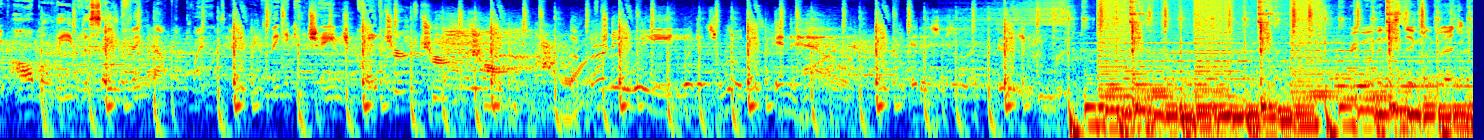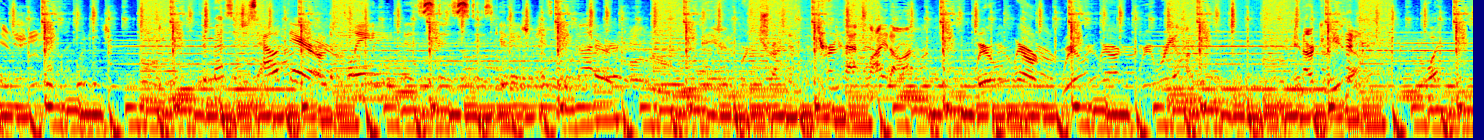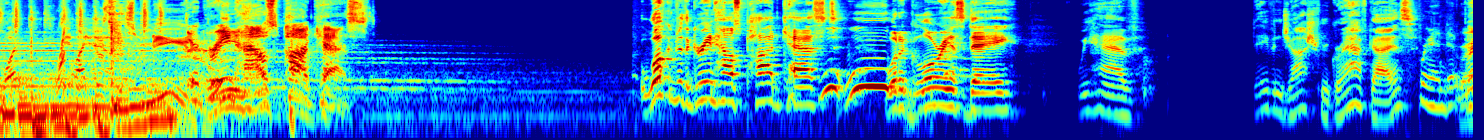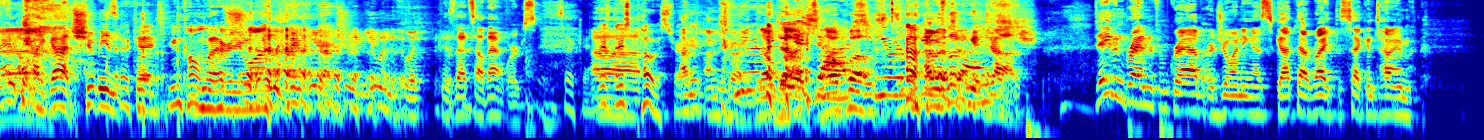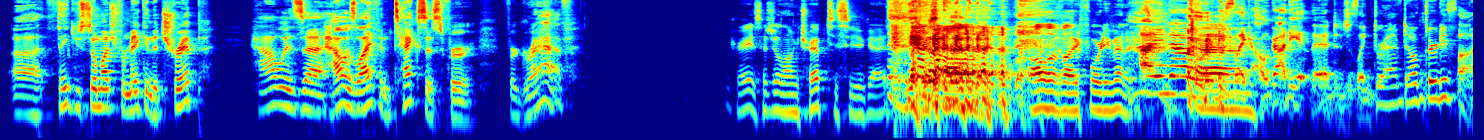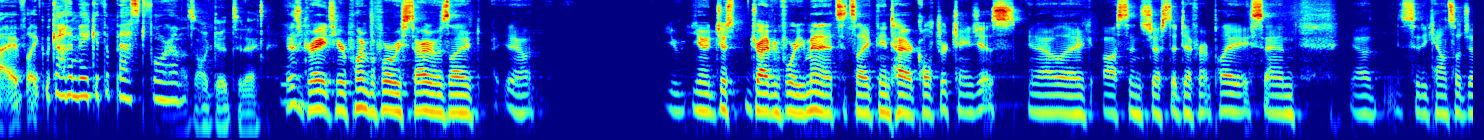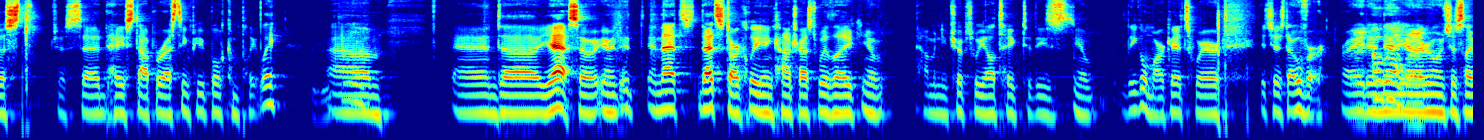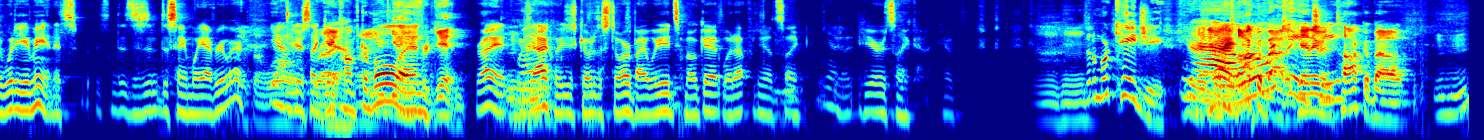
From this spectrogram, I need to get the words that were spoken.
we all believe the same thing about the plant and we think it can change culture. The burning weed with its roots in hell. It is Removing the stigma to education. The message is out there. The flame is, is, is getting is getting hotter. And we're trying to turn that light on where where where where where we are in our community. What what what does this mean? The Greenhouse Podcast. Welcome to the Greenhouse Podcast. What a glorious day. We have Dave and Josh from Grav, guys. Brandon. Brandon. Oh my God, shoot me in the Okay, foot. you can call them whatever you want. Right here, I'm shooting you in the foot because that's how that works. It's okay. There's, there's uh, post, right? I'm, I'm sorry. No post. No post. You were I was at looking at Josh. Josh. Dave and Brandon from Grav are joining us. Got that right the second time. Uh, thank you so much for making the trip. How is uh, how is life in Texas for for Grav? Great, such a long trip to see you guys. all, all of like 40 minutes. I know. We're just Um, like, oh god, he they had to just like drive down 35. Like, we gotta make it the best for him. It's all good today. It was great. To your point before we started, it was like, you know, you you know, just driving 40 minutes, it's like the entire culture changes. You know, like Austin's just a different place, and you know, the city council just just said, hey, stop arresting people completely. Um, and uh, yeah, so you know, it, and that's that's starkly in contrast with like you know how many trips we all take to these you know legal markets where it's just over, right? And Oh, then right. you know everyone's just like, what do you mean? It's, it's this isn't the same way everywhere. Yeah. You just like Right, get right. comfortable Yeah, you and forget. right, exactly. Just go to the store, buy weed, smoke it, whatever. You know, it's like Yeah. you know, here it's like you know, A little more cagey. Yeah, Can't little talk more about it. Can't even talk about.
